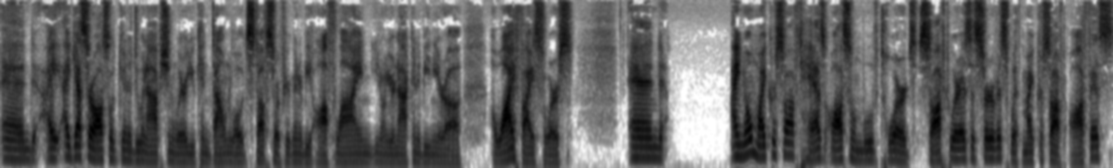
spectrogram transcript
And I, I guess they're also going to do an option where you can download stuff. So if you're going to be offline, you know, you're not going to be near a, a Wi Fi source. And I know Microsoft has also moved towards software as a service with Microsoft Office.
